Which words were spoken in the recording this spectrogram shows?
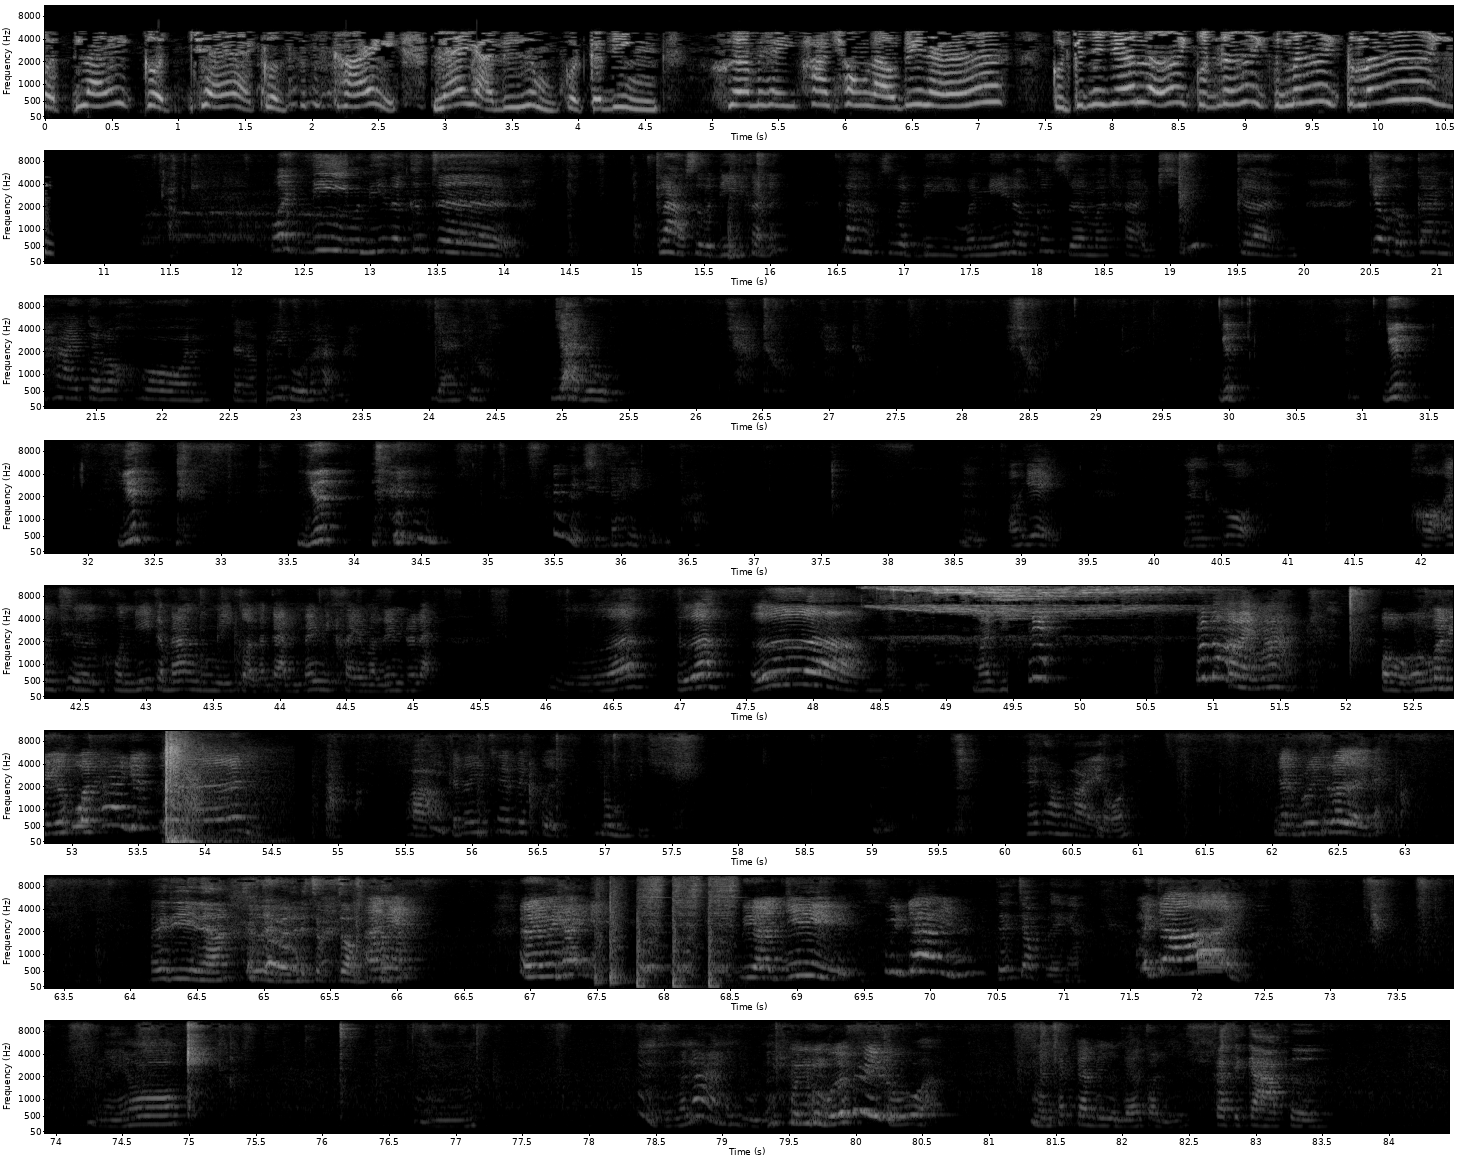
กดไลค์ กดแชร์ กด subscribe และอย่าลืมกดกระดิ่ง เพื่อไม่ให้พลาดช่องเราด้วยนะ กดกันเยอะๆเลย กดเลย กดเลย กดเลยสวัสดีวันนี้เราก็จะกราบสวัสดีค่ะนะกราบสวัสดี วันนี้เราก็จะมาถ่ายคลิปกัน เกี่ยวกับการทายตัวละคร แต่เราไม่ให้ดูรหัสนะอย่าดู อย่าดู อย่าดู หยุดหยุดหยุดหยุดฉันจะให้ดูภาพอืมโอเค งั้นก็ ขออัญเชิญคนที่จะมานั่งตรงนี้ก่อนละกัน ไม่มีใครมาเล่นด้วยแหละ เออ เออ เออ มาดิมาดินี่ไม่ต้องอะไรมาก โอ้วันนี้ก็พูดท่าเยอะเกินอะก็ได้แค่ไปเปิดพัดลมที ให้ทำอะไรร้อนอยากดูเฉลยไหมเฮ้ยดีนะเฉลยไปเลยจบจบอันเนี้ยเอ้ยไม่ใช่เดี๋ยวจีไม่ได้นะได้จบเลยไงไม่ได้แล้วอืมอืมมันน่ามันอยู่นะหนูก็ไม่รู้อะเหมือนชักจะลืมแล้วตอนนี้ กติกาคือ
